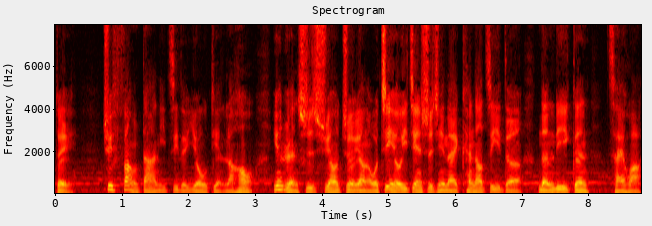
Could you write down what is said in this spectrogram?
对。去放大你自己的优点，然后因为人是需要这样的。我借由一件事情来看到自己的能力跟才华，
